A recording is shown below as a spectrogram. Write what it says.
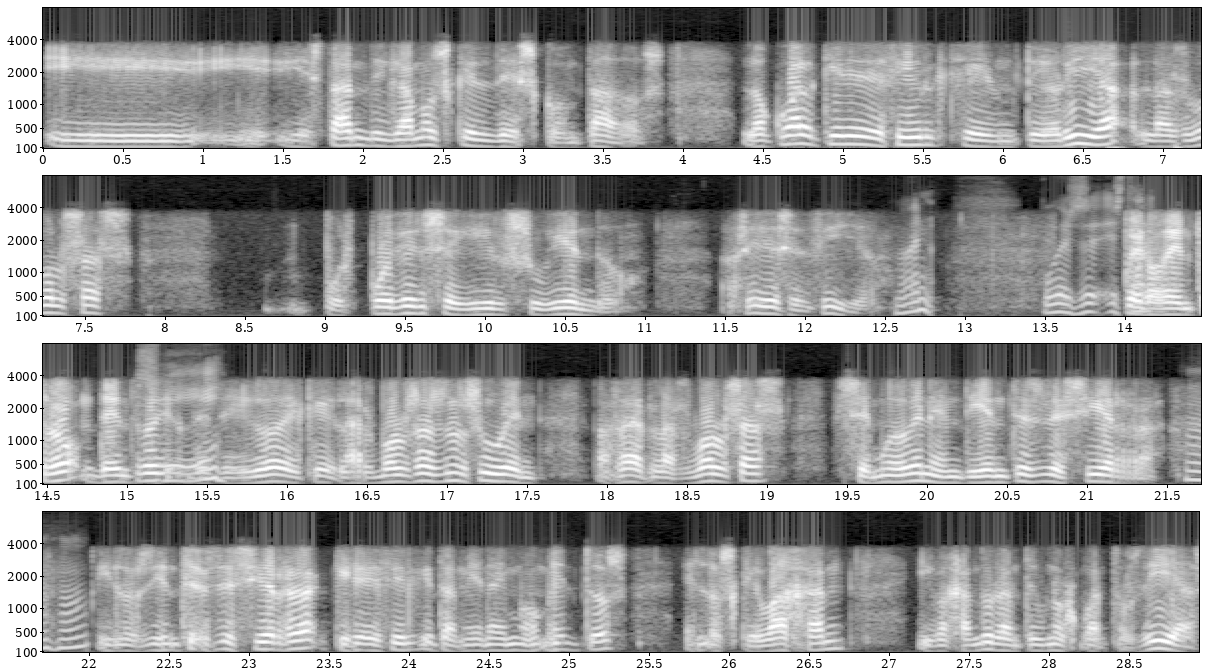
y, están, digamos que, descontados. Lo cual quiere decir que, en teoría, las bolsas pues pueden seguir subiendo. Así de sencillo. Bueno, pues Pero dentro, dentro te digo de que las bolsas no suben. A ver, las bolsas se mueven en dientes de sierra. Y los dientes de sierra quiere decir que también hay momentos en los que bajan y bajan durante unos cuantos días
